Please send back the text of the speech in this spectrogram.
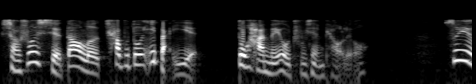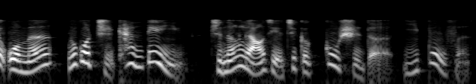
小说写到了差不多一百页，都还没有出现漂流。所以我们如果只看电影，只能了解这个故事的一部分。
